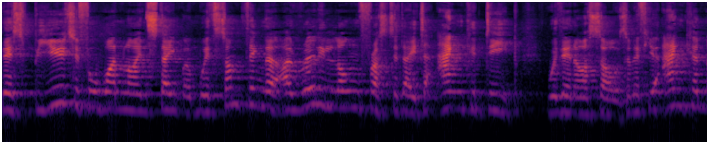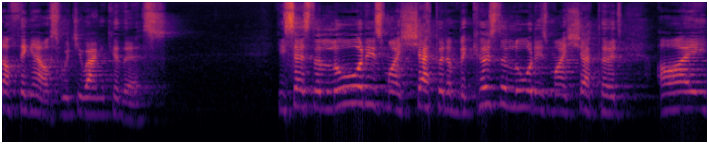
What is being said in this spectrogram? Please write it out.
this beautiful one line statement with something that I really long for us today to anchor deep within our souls. And if you anchor nothing else, would you anchor this? He says, The Lord is my shepherd, and because the Lord is my shepherd, I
